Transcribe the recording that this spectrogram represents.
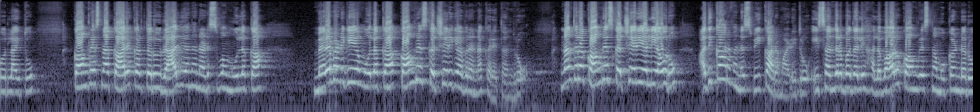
ಕೋರಲಾಯಿತು. ಕಾಂಗ್ರೆಸ್ನ ಕಾರ್ಯಕರ್ತರು ರ್ಯಾಲಿಯನ್ನು ನಡೆಸುವ ಮೂಲಕ, ಮೆರವಣಿಗೆಯ ಮೂಲಕ ಕಾಂಗ್ರೆಸ್ ಕಚೇರಿಗೆ ಅವರನ್ನ ಕರೆತಂದ್ರು. ನಂತರ ಕಾಂಗ್ರೆಸ್ ಕಚೇರಿಯಲ್ಲಿ ಅವರು ಅಧಿಕಾರವನ್ನ ಸ್ವೀಕಾರ ಮಾಡಿದ್ರು. ಈ ಸಂದರ್ಭದಲ್ಲಿ ಹಲವಾರು ಕಾಂಗ್ರೆಸ್ನ ಮುಖಂಡರು,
